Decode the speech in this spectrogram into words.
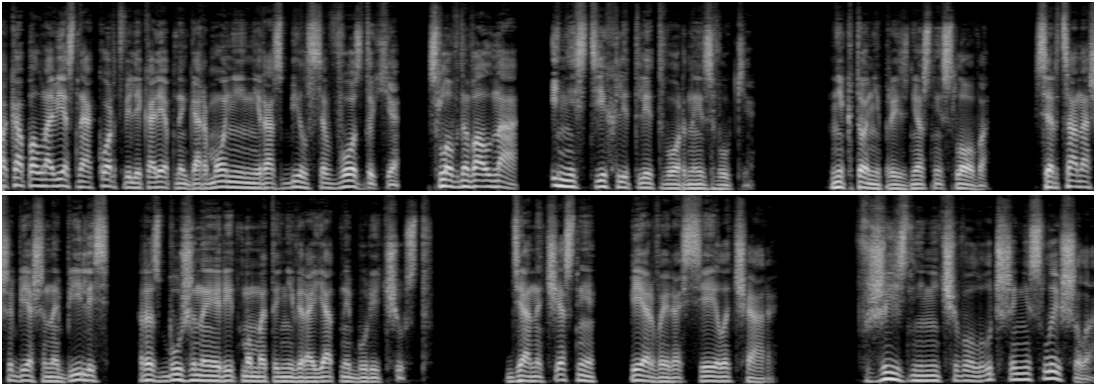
пока полновесный аккорд великолепной гармонии не разбился в воздухе, словно волна, и не стихли тлетворные звуки. Никто не произнес ни слова. Сердца наши бешено бились, разбуженные ритмом этой невероятной бури чувств. Диана Честни первой рассеяла чары. «В жизни ничего лучше не слышала»,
